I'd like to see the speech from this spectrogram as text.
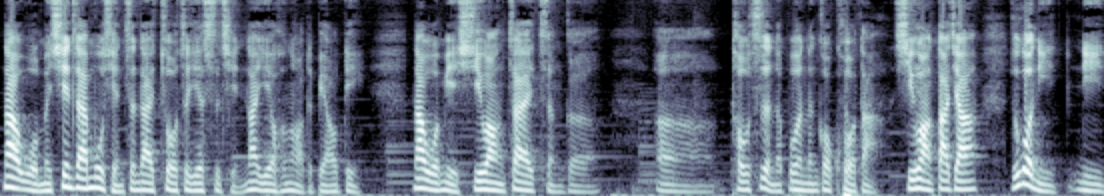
那我们现在目前正在做这些事情，那也有很好的标的。那我们也希望在整个呃投资人的部分能够扩大，希望大家，如果你你。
